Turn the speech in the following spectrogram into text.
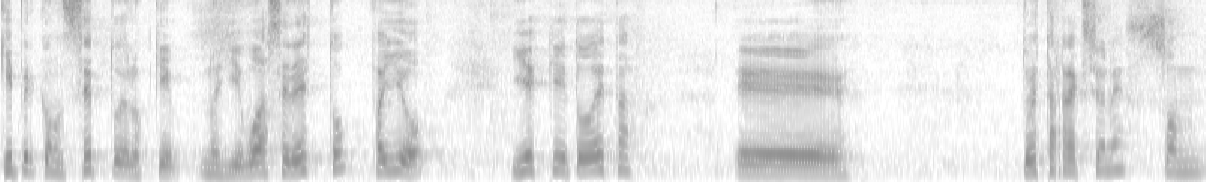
qué preconcepto de los que nos llevó a hacer esto falló, y es que todas estas, eh, todas estas reacciones son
